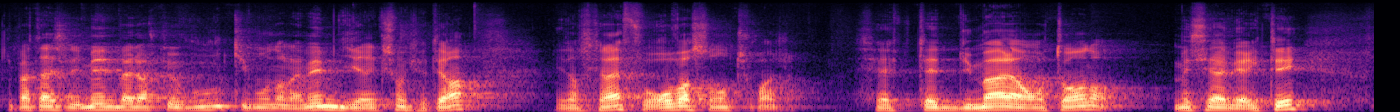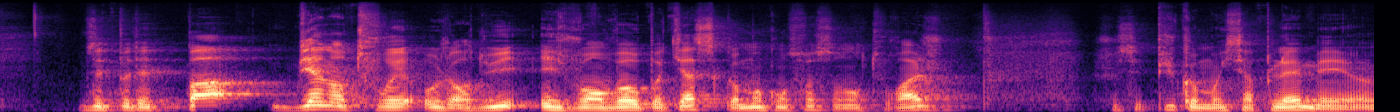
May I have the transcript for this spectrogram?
qui partagent les mêmes valeurs que vous, qui vont dans la même direction, etc. Et dans ce cas-là, il faut revoir son entourage. C'est peut-être du mal à entendre, mais c'est la vérité. Vous n'êtes peut-être pas bien entouré aujourd'hui, et je vous renvoie au podcast comment construire son entourage. Je sais plus comment il s'appelait, mais euh,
